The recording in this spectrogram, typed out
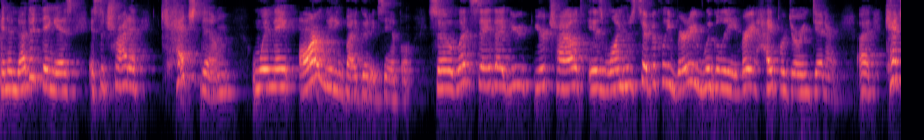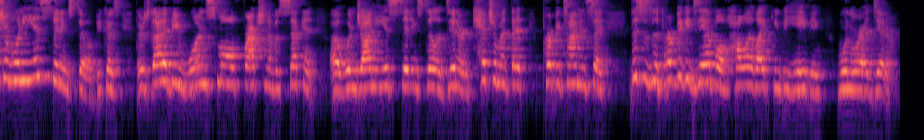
And another thing is, is to try to catch them when they are leading by good example. So let's say that your your child is one who's typically very wiggly and very hyper during dinner. Uh, catch him when he is sitting still, because there's got to be one small fraction of a second uh, when Johnny is sitting still at dinner, and catch him at that perfect time and say, "This is the perfect example of how I like you behaving when we're at dinner."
